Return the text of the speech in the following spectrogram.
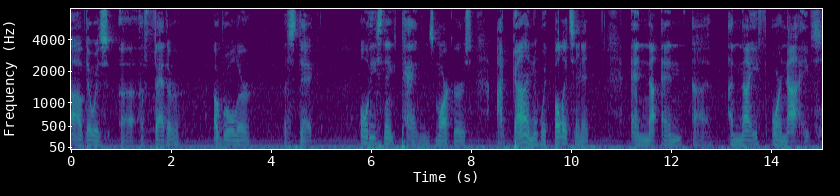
uh, there was uh, a feather, a ruler, a stick, all these things, pens, markers, a gun with bullets in it, and and uh, a knife or knives.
